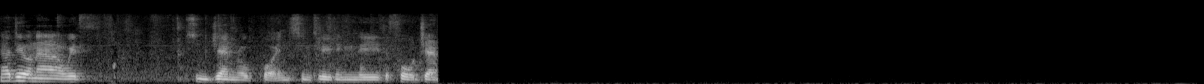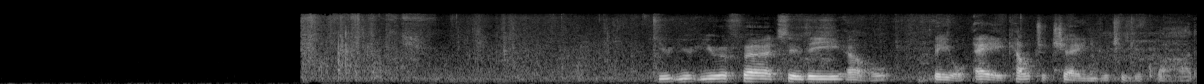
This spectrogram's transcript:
I'll deal now with some general points, including the, the four general. You, you, you refer to the, oh, the or a culture change which is required.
